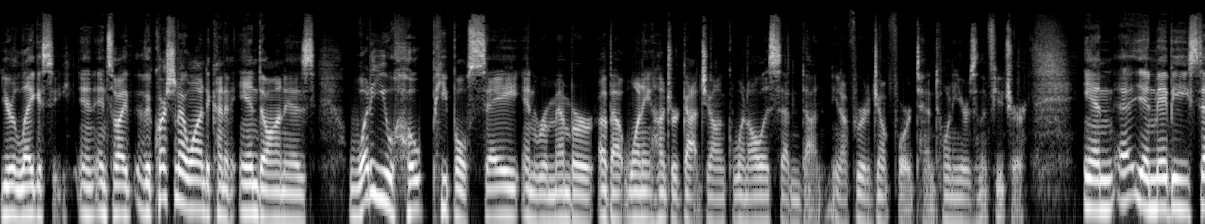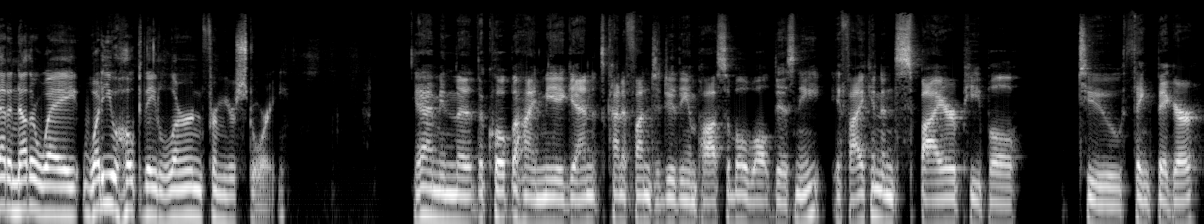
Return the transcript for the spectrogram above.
your legacy. And, and so I, the question I wanted to kind of end on is what do you hope people say and remember about 1 800 Got Junk when all is said and done? You know, if we were to jump forward 10, 20 years in the future. And, uh, and maybe said another way, what do you hope they learn from your story? Yeah, I mean the the quote behind me again, it's kind of fun to do the impossible, Walt Disney. If I can inspire people to think bigger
